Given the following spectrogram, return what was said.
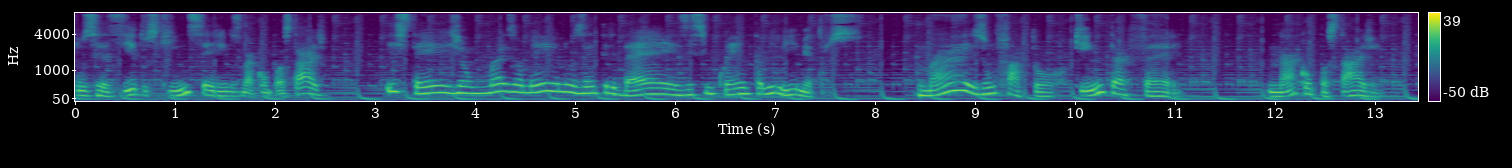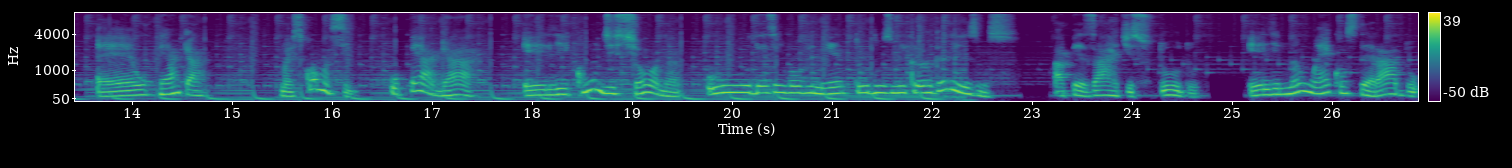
dos resíduos que inserimos na compostagem estejam mais ou menos entre 10 e 50 milímetros. Mais um fator que interfere na compostagem é o pH. Mas como assim? O pH ele condiciona o desenvolvimento dos micro-organismos. Apesar disso tudo, ele não é considerado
